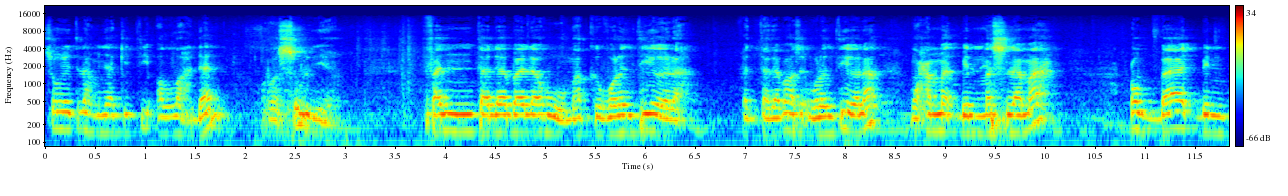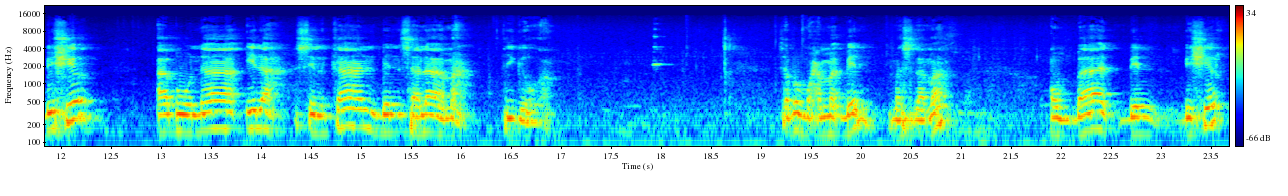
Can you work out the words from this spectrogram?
so dia telah menyakiti Allah dan Rasulnya. Fantadaba lahu maka volunteer lah. Fantadaba maksud volunteer lah. Muhammad bin Maslamah Ubbad bin Bishir Abu Nailah Silkan bin Salamah. Tiga orang. Siapa? Muhammad bin Maslamah Ubbad bin Bishir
